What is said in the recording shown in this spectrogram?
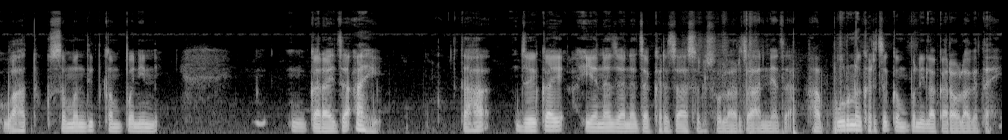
वाहतूक संबंधित कंपनीने करायचा आहे. तर हा जे काही येण्या जाण्याचा खर्च असेल सोलारचा आणण्याचा हा पूर्ण खर्च कंपनीला करावा लागत आहे.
